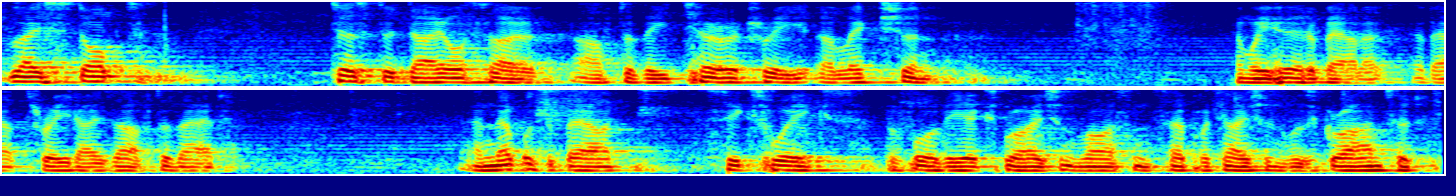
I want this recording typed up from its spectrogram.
They stopped just a day or so after the territory election, and we heard about it about three days after that. And that was about six weeks before the exploration licence application was granted.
